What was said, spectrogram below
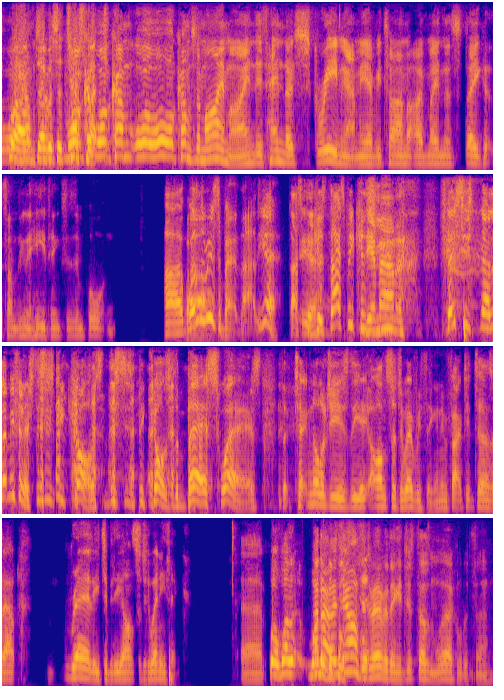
what Well, comes there to, was a what, test co- match. what, come, what, what comes to my mind is Hendo screaming at me every time I've made a mistake at something that he thinks is important. Uh, well, Well- there is about that. Yeah, that's Yeah. because that's because The you- amount of this is no. Let me finish. This is because this is because the bear swears that technology is the answer to everything, and in fact, it turns out rarely to be the answer to anything. Uh, well, one, one no, of the it's the best, answer to everything. It just doesn't work all the time.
